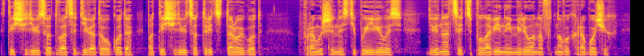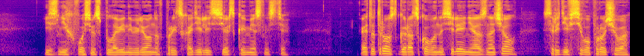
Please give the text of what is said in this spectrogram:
С 1929 года по 1932 год – в промышленности появилось 12,5 миллионов новых рабочих. Из них 8,5 миллионов происходили из сельской местности. Этот рост городского населения означал, среди всего прочего,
